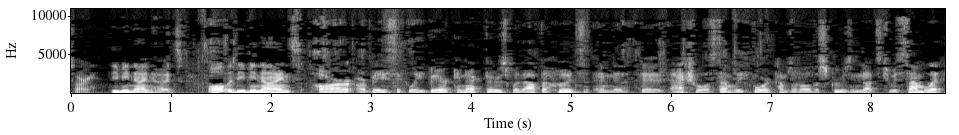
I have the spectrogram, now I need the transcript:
sorry, DB9 hoods. All the DB9s are, are basically bare connectors without the hoods and the, the actual assembly for it comes with all the screws and nuts to assemble it.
